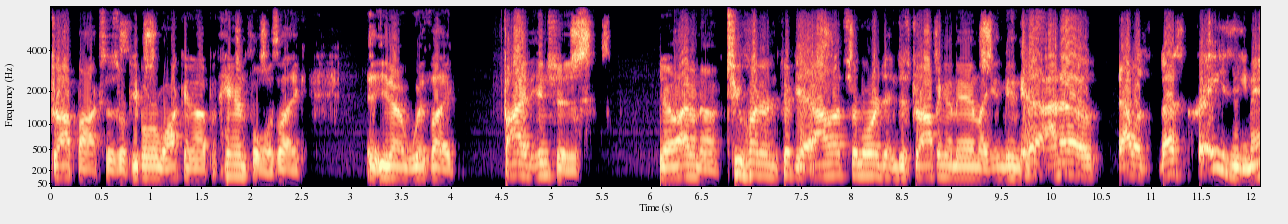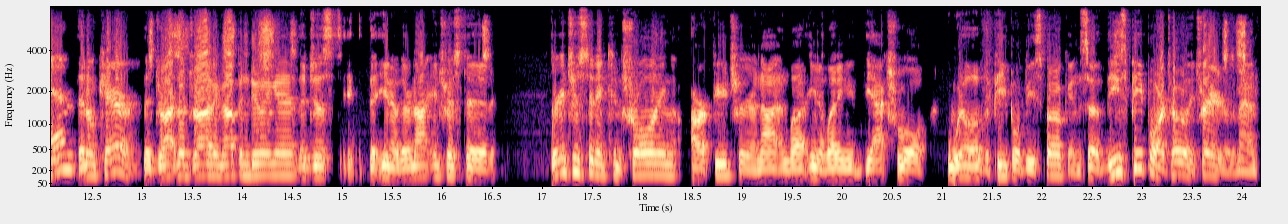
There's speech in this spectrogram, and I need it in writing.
drop boxes where people were walking up with handfuls like you know with like five inches, you know, I don't know, 250 Yeah. ballots or more, and just dropping them in. Like, I mean, Yeah, I know that was that's crazy, man. they don't care. They're, dri- they're driving up and doing it. They're just, you know, they're not interested. They're interested in controlling our future and not, you know, letting the actual will of the people be spoken. So these people are totally traitors, man.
